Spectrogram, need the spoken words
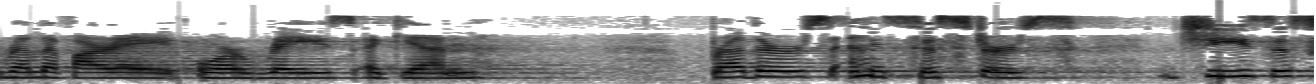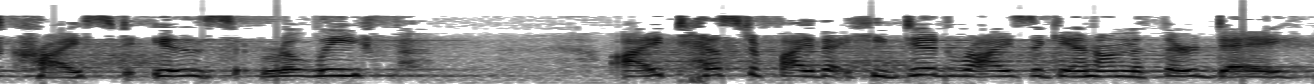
relevare, or raise again. Brothers and sisters, Jesus Christ is relief. I testify that he did rise again on the third day,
